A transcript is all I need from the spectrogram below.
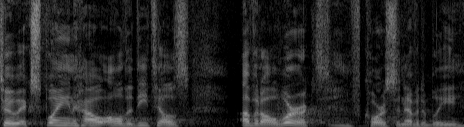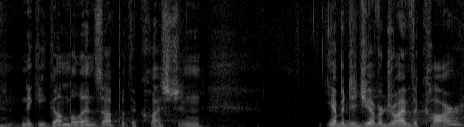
to explain how all the details of it all worked. Of course, inevitably, Nicky Gumbel ends up with the question Yeah, but did you ever drive the car?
